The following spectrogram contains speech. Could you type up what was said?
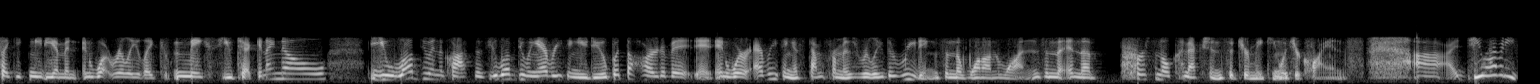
psychic medium, and, and what really like makes you tick. And I know you love doing the classes, you love doing everything you do, but the heart of it and, and where everything is stemmed from is really the readings and the one-on-ones and the and the personal connections that you're making with your clients. Uh, do you have any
